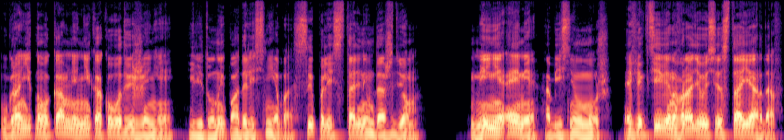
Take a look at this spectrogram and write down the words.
у гранитного камня никакого движения, и летуны падали с неба, сыпались стальным дождем. «Мини-Эми», — объяснил муж, — «эффективен в радиусе 100 ярдов.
